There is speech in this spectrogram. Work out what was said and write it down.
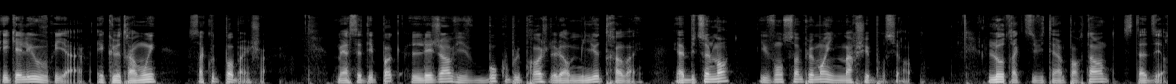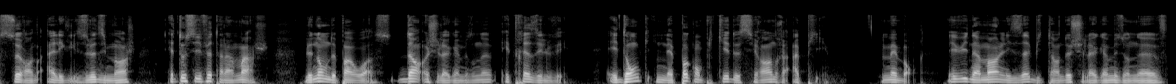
et qu'elle est ouvrière, et que le tramway, ça coûte pas bien cher. Mais à cette époque, les gens vivent beaucoup plus proche de leur milieu de travail, et habituellement, ils vont simplement y marcher pour s'y rendre. L'autre activité importante, c'est-à-dire se rendre à l'église le dimanche, est aussi faite à la marche. Le nombre de paroisses dans Hochelaga-Maisonneuve est très élevé, et donc il n'est pas compliqué de s'y rendre à pied. Mais bon, évidemment, les habitants de Hochelaga-Maisonneuve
